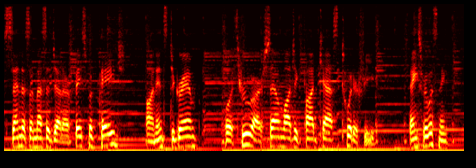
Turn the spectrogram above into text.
Send us a message at our Facebook page, on Instagram, or through our SoundLogic Podcast Twitter feed. Thanks for listening.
